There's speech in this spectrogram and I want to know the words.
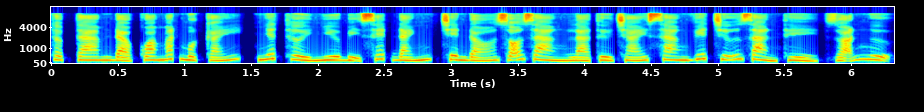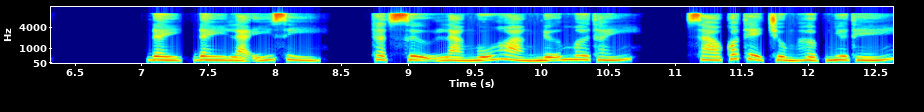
Thập tam đảo qua mắt một cái, nhất thời như bị xét đánh, trên đó rõ ràng là từ trái sang viết chữ giản thể, doãn ngự. Đây, đây là ý gì? Thật sự là ngũ hoàng nữ mơ thấy. Sao có thể trùng hợp như thế?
